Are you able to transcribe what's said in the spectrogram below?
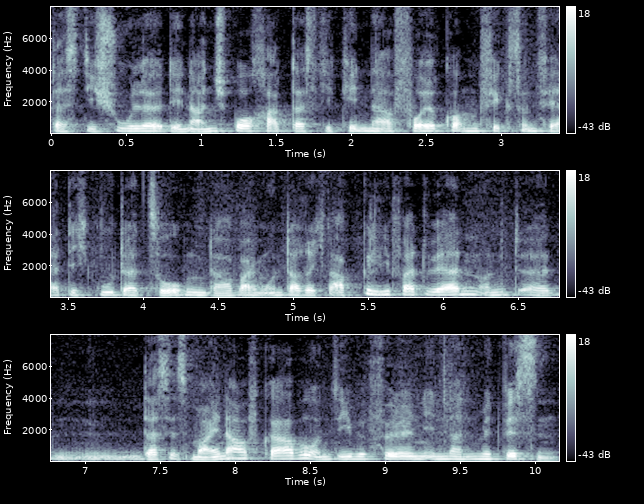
dass die Schule den Anspruch hat, dass die Kinder vollkommen fix und fertig gut erzogen da beim Unterricht abgeliefert werden. Und äh, das ist meine Aufgabe und Sie befüllen ihn dann mit Wissen.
